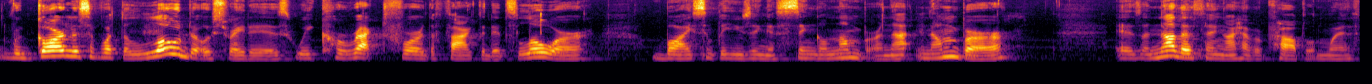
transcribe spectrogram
regardless of what the low dose rate is, we correct for the fact that it's lower by simply using a single number. And that number is another thing I have a problem with.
